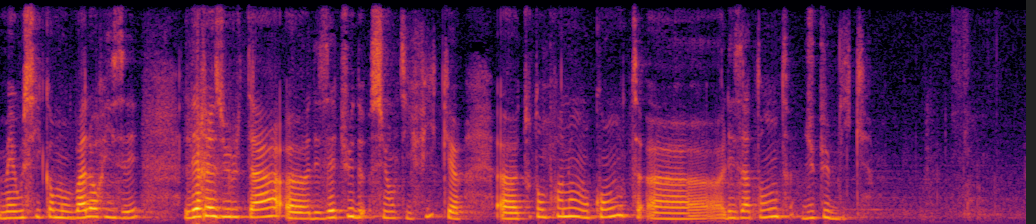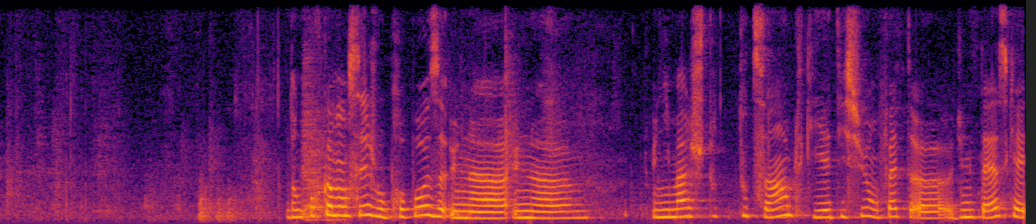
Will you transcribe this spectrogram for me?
mais aussi comment valoriser les résultats euh, des études scientifiques euh, tout en prenant en compte euh, les attentes du public. Donc pour commencer, je vous propose une, une, une image toute, simple qui est issue en fait d'une thèse qui a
